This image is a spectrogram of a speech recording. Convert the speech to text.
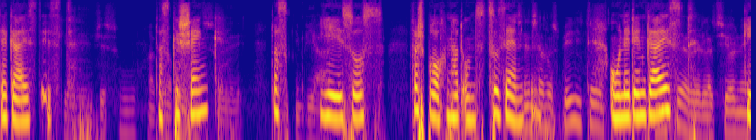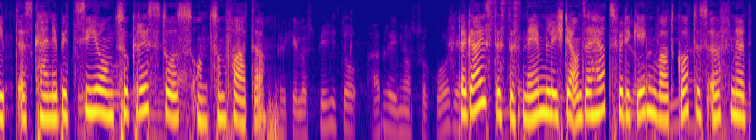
Der Geist ist das Geschenk, das. Jesus versprochen hat, uns zu senden. Ohne den Geist gibt es keine Beziehung zu Christus und zum Vater. Der Geist ist es nämlich, der unser Herz für die Gegenwart Gottes öffnet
